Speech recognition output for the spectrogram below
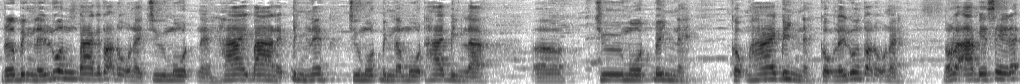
Rồi bình lấy luôn ba cái tọa độ này Trừ 1 này, 2, 3 này bình lên. Trừ 1 bình là 1, 2 bình là uh, Trừ 1 bình này Cộng 2 bình này, cộng lấy luôn tọa độ này. Nó là ABC đấy.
